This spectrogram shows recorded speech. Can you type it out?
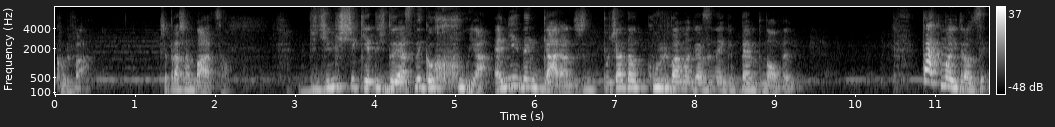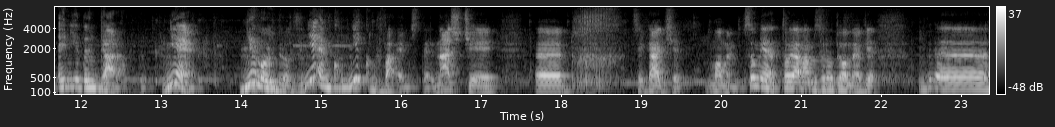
Kurwa. Przepraszam bardzo. Widzieliście kiedyś do jasnego chuja M1 Garant, że posiadał kurwa magazynek bębnowy? Tak, moi drodzy, M1 Garant. Nie, nie moi drodzy, nie, M, nie kurwa M14. E, pff, czekajcie, moment. W sumie to ja mam zrobione. Wie, e,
